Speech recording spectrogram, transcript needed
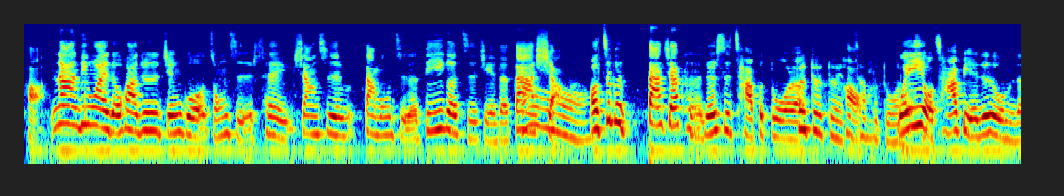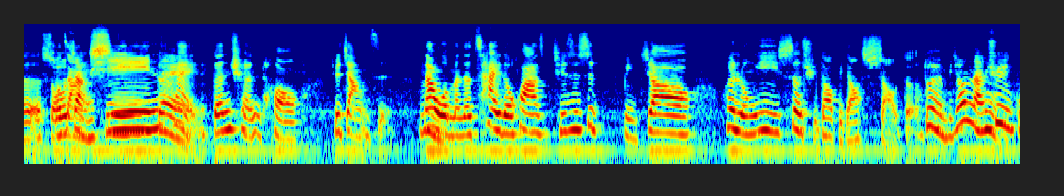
好，那另外的话就是坚果种子可以像是大拇指的第一个指节的大小哦，这个大家可能就是差不多了。对对对，差不多。唯一有差别就是我们的手掌心对跟拳头就这样子。那我们的菜的话，其实是比较会容易摄取到比较少的，对，比较难去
